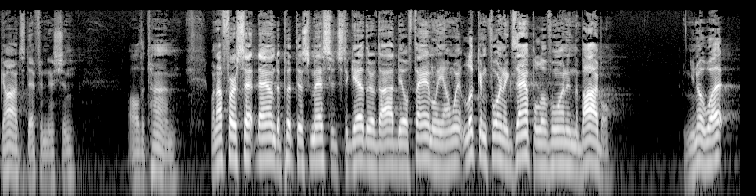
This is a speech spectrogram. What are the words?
God's definition all the time. When I first sat down to put this message together of the ideal family, I went looking for an example of one in the Bible. You know what?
